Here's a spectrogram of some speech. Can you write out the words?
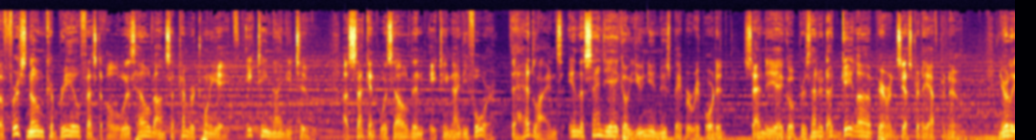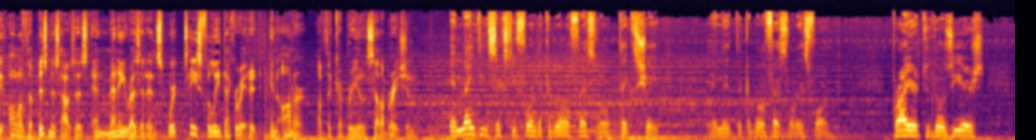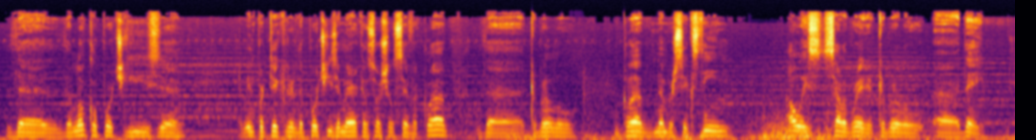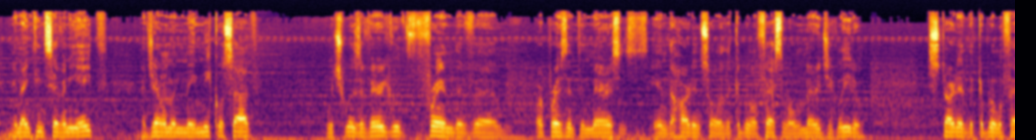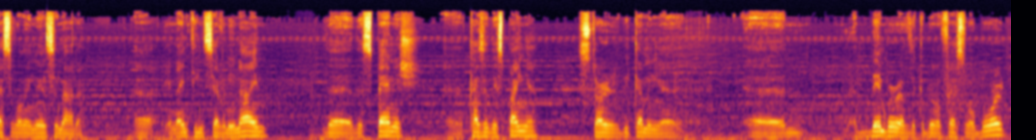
The first known Cabrillo Festival was held on September 28, 1892. A second was held in 1894. The headlines in the San Diego Union newspaper reported San Diego presented a gala appearance yesterday afternoon. Nearly all of the business houses and many residents were tastefully decorated in honor of the Cabrillo celebration. In 1964, the Cabrillo Festival takes shape, and the Cabrillo Festival is formed prior to those years, the the local Portuguese, uh, in particular the Portuguese American Social Civic Club, the Cabrillo Club Number 16, always celebrated Cabrillo uh, Day. In 1978, a gentleman named Nico Saad, which was a very good friend of. Um, or present in Maris in the heart and soul of the Cabrillo Festival, Mary Giglito, started the Cabrillo Festival in Ensenada. Uh, in 1979, the, the Spanish uh, Casa de España started becoming a, a, a member of the Cabrillo Festival board.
